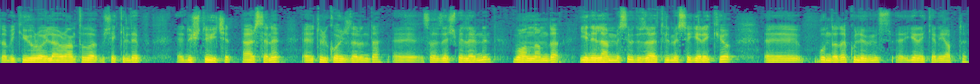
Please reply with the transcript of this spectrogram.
tabii ki euro ile orantılı bir şekilde hep e, düştüğü için her sene e, Türk oyuncuların da e, sözleşmelerinin bu anlamda yenilenmesi ve düzeltilmesi gerekiyor. E, bunda da kulübümüz e, gerekeni yaptı.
